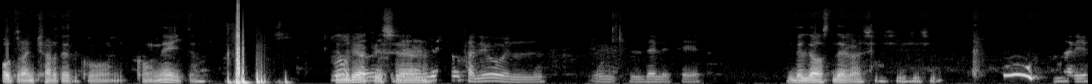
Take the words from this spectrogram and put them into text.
otro Uncharted con, con Nathan. No, Tendría que ser De hecho salió el, un- el DLC. The Lost Legacy, sí, sí, sí. Nadie.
